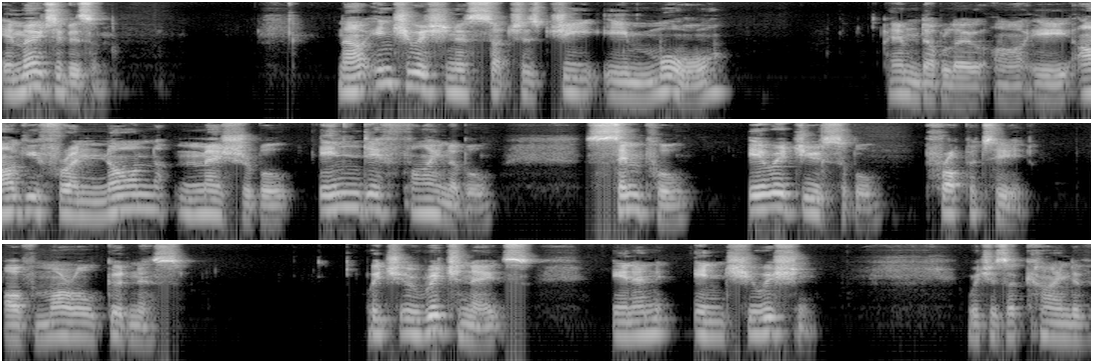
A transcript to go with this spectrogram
emotivism. Now, intuitionists such as G.E. Moore, M O O R E, argue for a non measurable, indefinable, simple, irreducible property of moral goodness, which originates in an intuition, which is a kind of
